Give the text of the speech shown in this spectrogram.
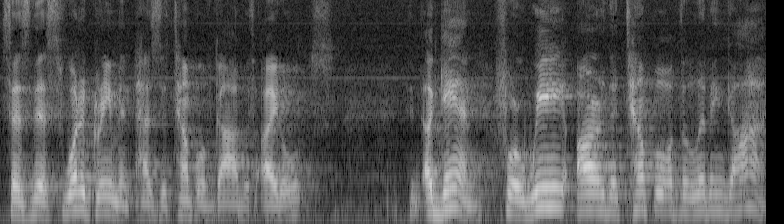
says this What agreement has the temple of God with idols? Again, for we are the temple of the living God.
